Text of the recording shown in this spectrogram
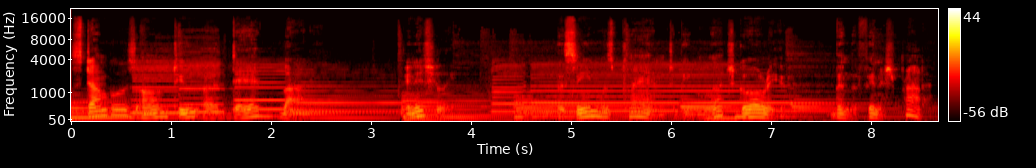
stumbles onto a dead body. Initially, the scene was planned to be much gorier than the finished product.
